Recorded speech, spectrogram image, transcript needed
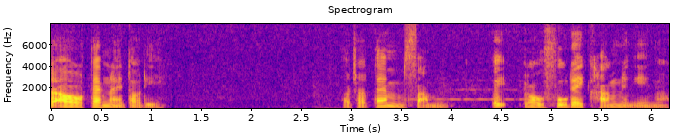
จะเอาแต้มไหนต่อดี เราจะแต้มสามเอ้ย เราสู้ได้ครั้งหนึ่งเองเหรอ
